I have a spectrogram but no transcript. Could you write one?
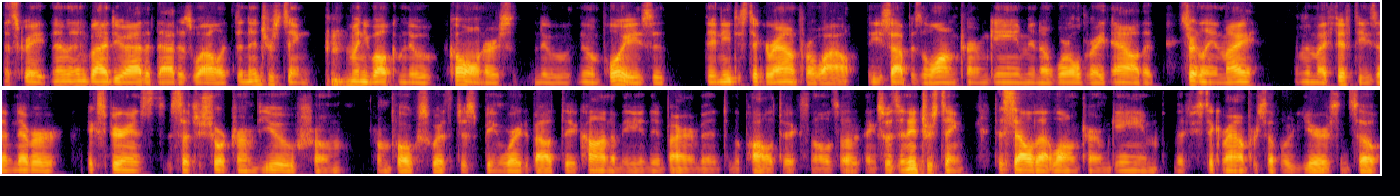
That's great and i'm glad you added that as well. It's an interesting when you welcome new co-owners new new employees it, they need to stick around for a while. Esop is a long-term game in a world right now that certainly in my i'm in my 50s i've never experienced such a short-term view from from folks with just being worried about the economy and the environment and the politics and all those other things. So it's an interesting to sell that long-term game if you stick around for several years. And so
